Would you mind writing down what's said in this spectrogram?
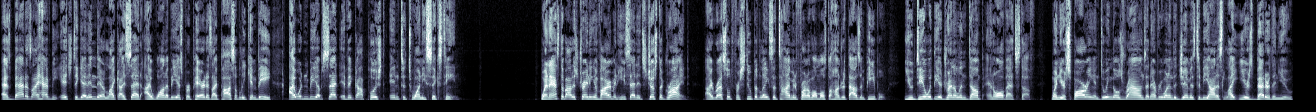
As bad as I have the itch to get in there, like I said, I want to be as prepared as I possibly can be. I wouldn't be upset if it got pushed into 2016. When asked about his training environment, he said, It's just a grind. I wrestled for stupid lengths of time in front of almost 100,000 people. You deal with the adrenaline dump and all that stuff. When you're sparring and doing those rounds, and everyone in the gym is, to be honest, light years better than you,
